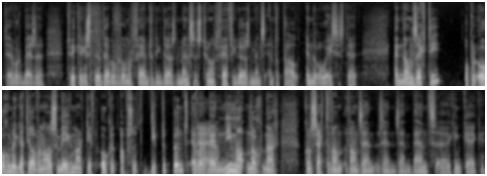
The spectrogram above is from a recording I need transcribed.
hè, waarbij ze twee keer gespeeld hebben voor 125.000 mensen, dus 250.000 mensen in totaal in de Oasis-tijd. En dan zegt hij, op een ogenblik dat hij al van alles meegemaakt heeft, ook een absoluut dieptepunt, en waarbij ja. niemand nog naar concerten van, van zijn, zijn, zijn band eh, ging kijken.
